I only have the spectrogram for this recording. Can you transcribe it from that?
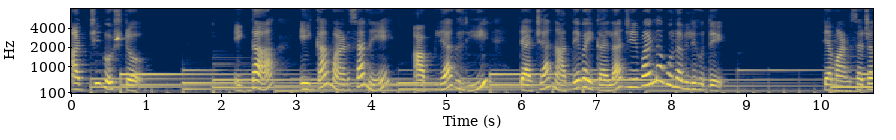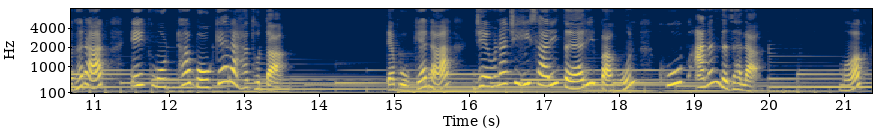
आजची गोष्ट. एकदा एका माणसाने आपल्या घरी त्याच्या नातेवाईकाला जेवायला बोलाविले होते. त्या माणसाच्या घरात एक मोठा बोक्या राहत होता. त्या बोक्याला जेवणाची ही सारी तयारी पाहून खूप आनंद झाला. मग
